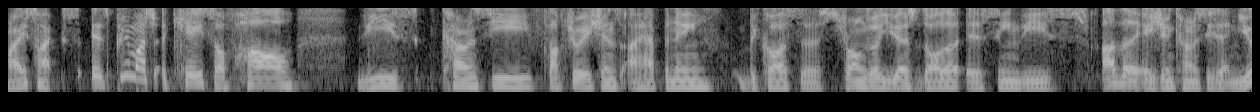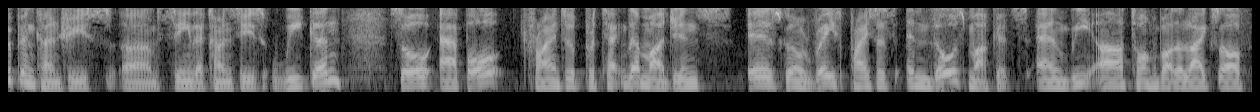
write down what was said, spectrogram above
price hikes. It's pretty much a case of how these currency fluctuations are happening because the stronger US dollar is seeing these other Asian currencies and European countries um, seeing their currencies weaken. So Apple, trying to protect their margins, is going to raise prices in those markets. And we are talking about the likes of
